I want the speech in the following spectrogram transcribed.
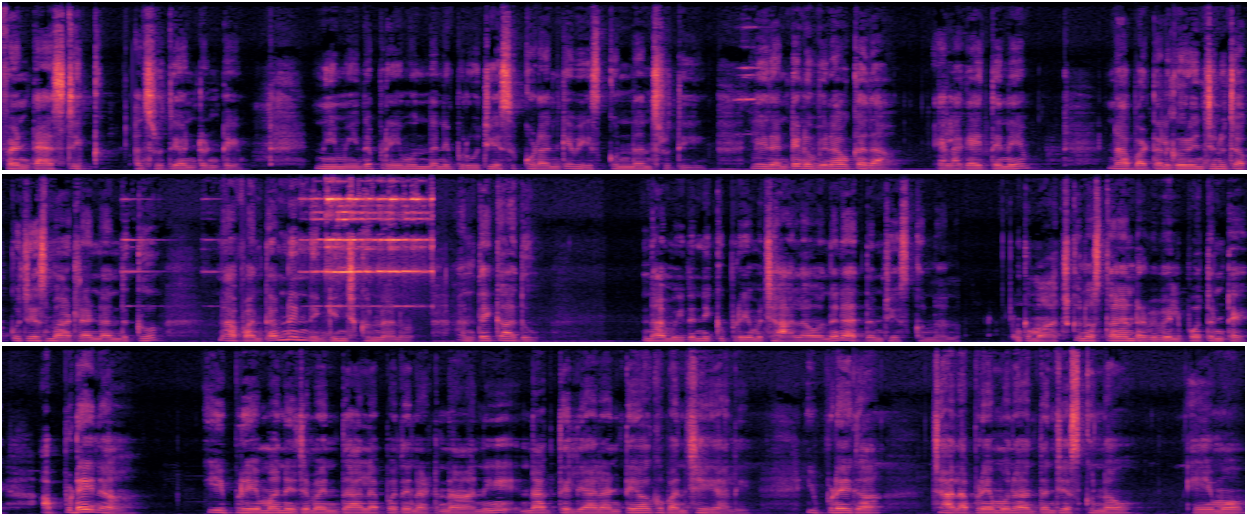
ఫెంటాస్టిక్ అని శృతి అంటుంటే. నీ మీద ప్రేమ ఉందని ప్రూవ్ చేసుకోవడానికే వేసుకున్నాను శృతి. లేదంటే నువ్వు వినవు కదా. ఎలాగైతేనే నా బట్టల గురించి నువ్వు చక్కు చేసి మాట్లాడినందుకు నా పంతం నేను నెగ్గించుకున్నాను. అంతేకాదు నా మీద నీకు ప్రేమ చాలా ఉందని అర్థం చేసుకున్నాను. ఇంకా మార్చుకుని వస్తానని రవి వెళ్ళిపోతుంటే అప్పుడైనా ఈ ప్రేమ నిజమైనదా లేకపోతే నటన అని నాకు తెలియాలంటే ఒక పని చేయాలి. ఇప్పుడేగా చాలా ప్రేమను అర్థం చేసుకున్నావు. ఏమో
